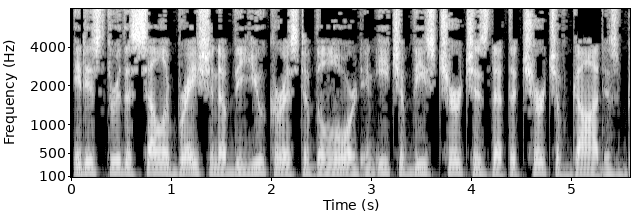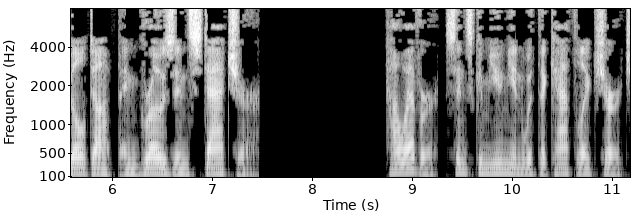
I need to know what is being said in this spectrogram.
It is through the celebration of the Eucharist of the Lord in each of these churches that the Church of God is built up and grows in stature. However, since communion with the Catholic Church,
